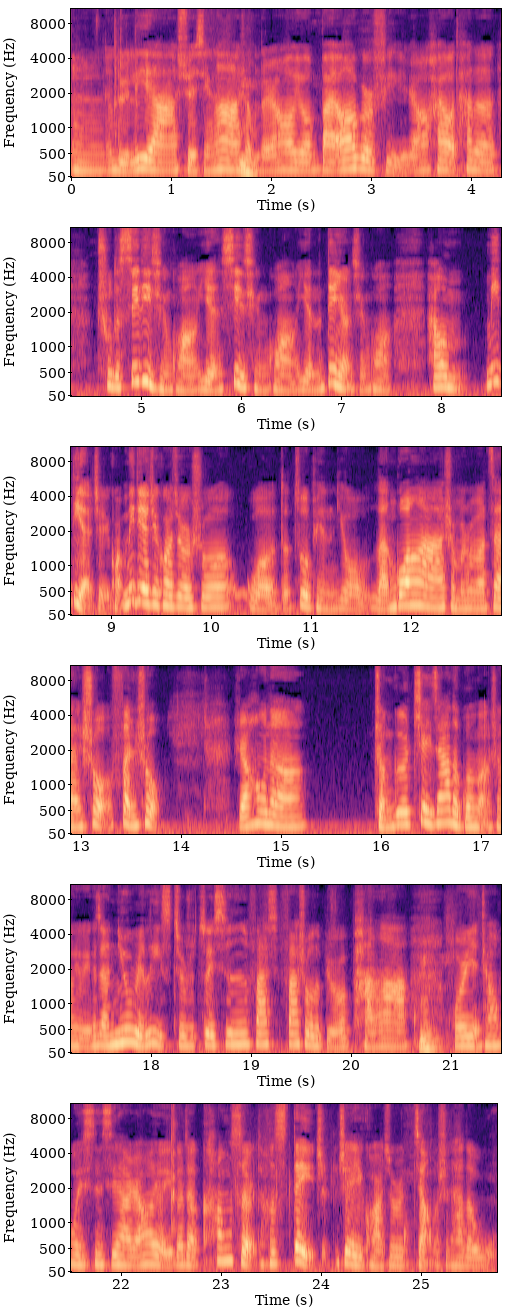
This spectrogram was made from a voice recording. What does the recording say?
嗯，履历啊、血型啊什么的，然后有 biography，然后还有他的出的 CD 情况、演戏情况、演的电影情况，还有 media 这一块。media 这块就是说我的作品有蓝光啊，什么什么在售贩售。然后呢，整个这家的官网上有一个叫 New Release，就是最新发发售的，比如盘啊，嗯或者演唱会信息啊。然后有一个叫 Concert 和 Stage 这一块，就是讲的是他的舞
